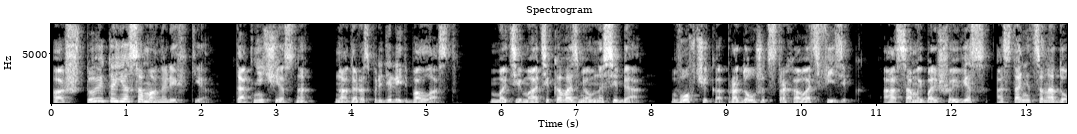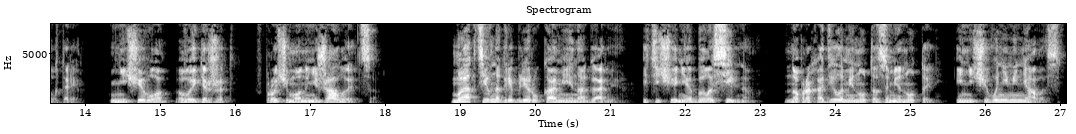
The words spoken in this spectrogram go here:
А что это я сама налегке? Так нечестно. Надо распределить балласт. Математика возьмем на себя. Вовчика продолжит страховать физик, а самый большой вес останется на докторе. Ничего, выдержит. Впрочем, он и не жалуется. Мы активно гребли руками и ногами, и течение было сильным. Но проходила минута за минутой, и ничего не менялось.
